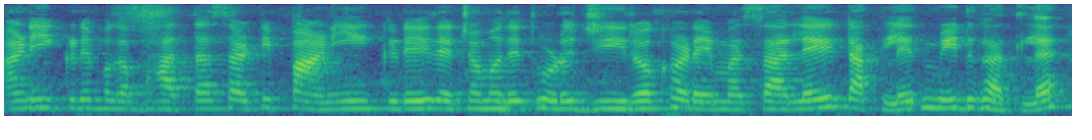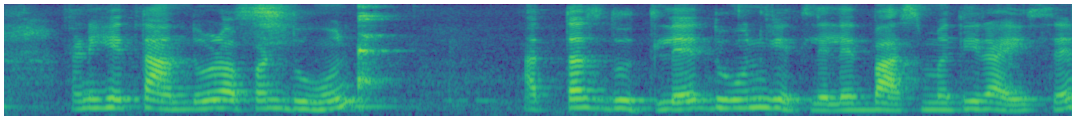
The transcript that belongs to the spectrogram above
आणि इकडे बघा भातासाठी पाणी इकडे त्याच्यामध्ये थोडं जिरं खडे मसाले टाकलेत मीठ घातलं आहे आणि हे तांदूळ आपण धुवून आत्ताच धुतले धुवून घेतलेले आहेत बासमती राईस आहे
